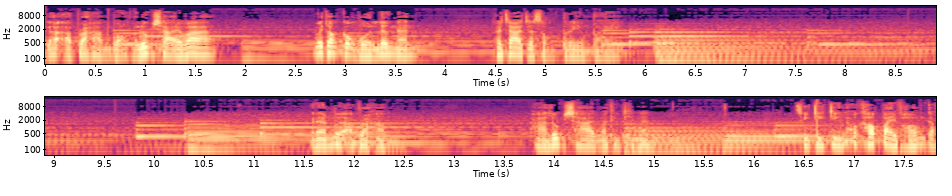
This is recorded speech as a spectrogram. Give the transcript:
แล้วอับราฮัมบอกกับลูกชายว่า ไม่ต้องกังวลเรื่องนั้น พระเจ้าจะทรงเตรียมไว้ดังนั้นเมื่ออับราฮัมพาลูกชายมาถึงที่นั่นสิ่งจริง ๆ แล้วเข้าไปพร้อมกับ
